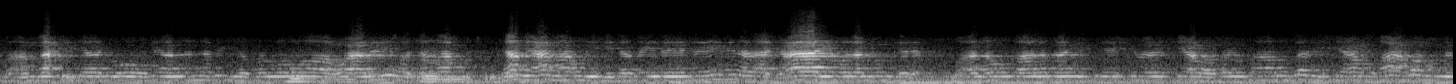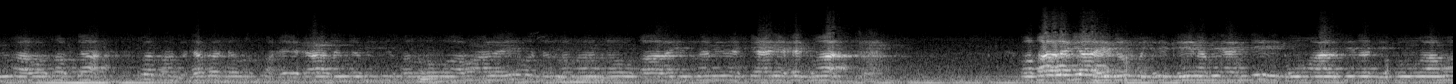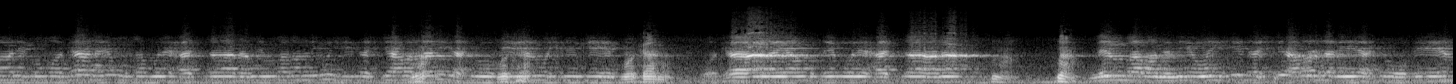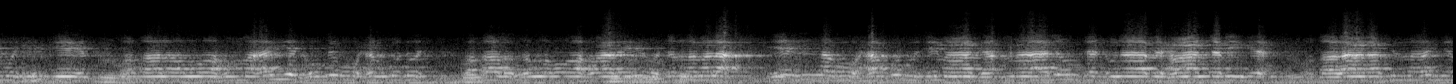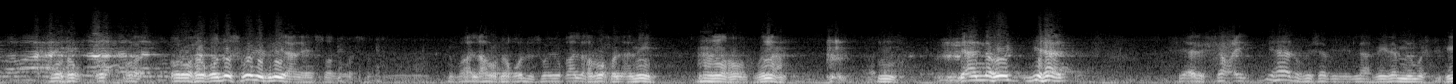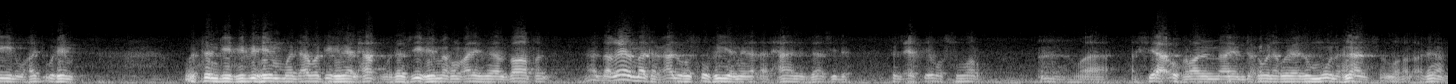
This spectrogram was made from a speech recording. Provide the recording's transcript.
وأما احتجاجه بأن النبي صلى الله عليه وسلم سمع ما أنشد بين يديه من الأشعار ولم ينكره وأنه قال ما يشبع الشعر فيقال بل الشعر أعظم مما وصفته فقد ثبت بالصحيح عن النبي صلى الله عليه وسلم أنه قال إن من الشعر حكمة وقال جاهد المشركين بأيديكم وألسنتكم وأموالكم وكان ينصب لحسان منبرا لينشد الشعر الذي فيه المشركين. وكان وكان ينصب لحسان نعم. نعم منبرا لينشد الشعر الذي يحجو فيه المشركين. وقال اللهم أيده بروح القدس. وقال صلى الله عليه وسلم له إن روح القدس معك ما دمت تنافح عن نبيه وقال عن عبد الله بن رواحة روح القدس هو جبريل عليه الصلاة والسلام. يقال له روح القدس ويقال له الروح الأمين. الله أكبر. نعم. لأنه جهاد. الشعر الشرعي جهاد في سبيل الله في ذم المشركين وهجوهم والتنديد بهم ودعوتهم إلى الحق وتنزيههم ما هم عليه من الباطل. هذا غير ما تفعله الصوفية من الألحان الفاسدة في العشق والصور وأشياء أخرى مما يمدحونه ويذمونه. نعم نسأل الله العافية.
